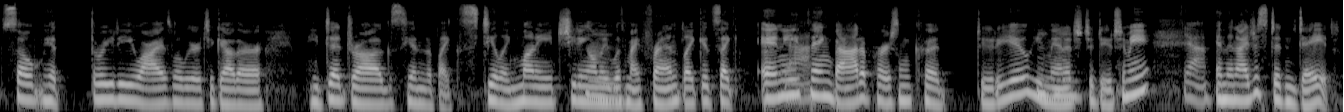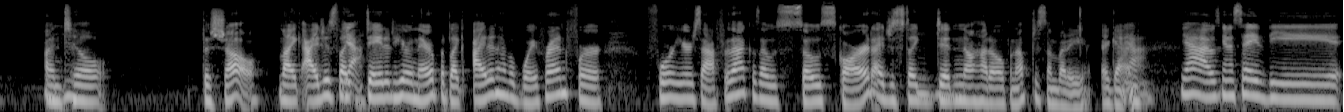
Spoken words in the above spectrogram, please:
so he had three DUIs while we were together he did drugs he ended up like stealing money cheating Mm. on me with my friend like it's like anything bad a person could do to you he managed to do to me Mm-hmm. Yeah. and then I just didn't date until the show. Like I just like Yeah. dated here and there, but like I didn't have a boyfriend for four years after that because I was so scarred. I just like didn't know how to open up to somebody again. Mm-hmm. Yeah. Yeah, I was going to say the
